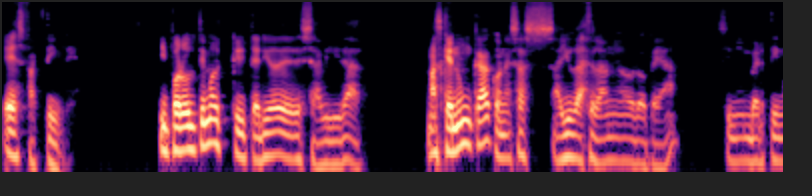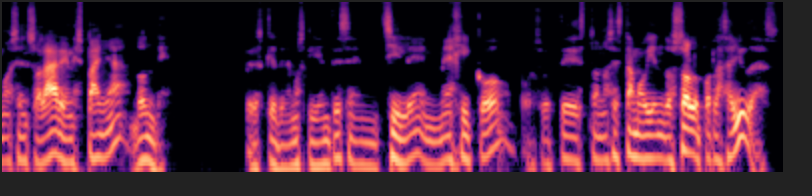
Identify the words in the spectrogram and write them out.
es factible. Y por último, el criterio de deseabilidad. Más que nunca, con esas ayudas de la Unión Europea, si no invertimos en solar en España, ¿dónde? Pero es que tenemos clientes en Chile, en México, por suerte esto no se está moviendo solo por las ayudas.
